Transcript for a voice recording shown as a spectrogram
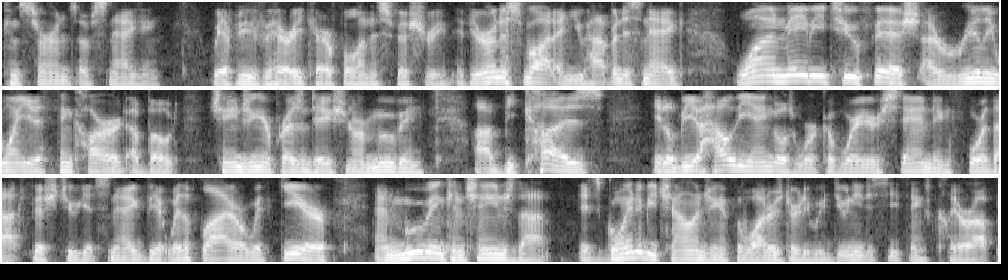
concerns of snagging. We have to be very careful in this fishery. If you're in a spot and you happen to snag one, maybe two fish, I really want you to think hard about changing your presentation or moving uh, because It'll be how the angles work of where you're standing for that fish to get snagged, be it with a fly or with gear, and moving can change that. It's going to be challenging if the water's dirty. We do need to see things clear up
